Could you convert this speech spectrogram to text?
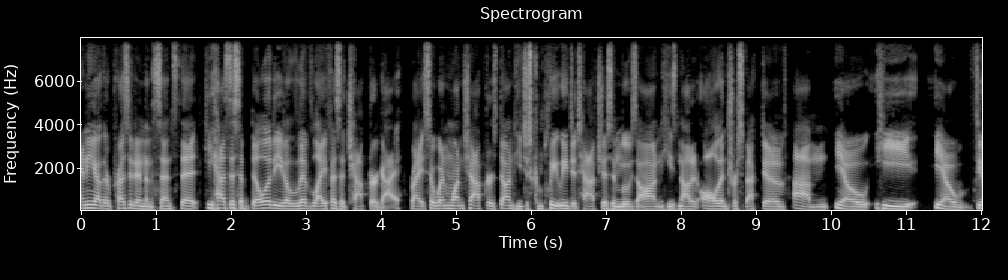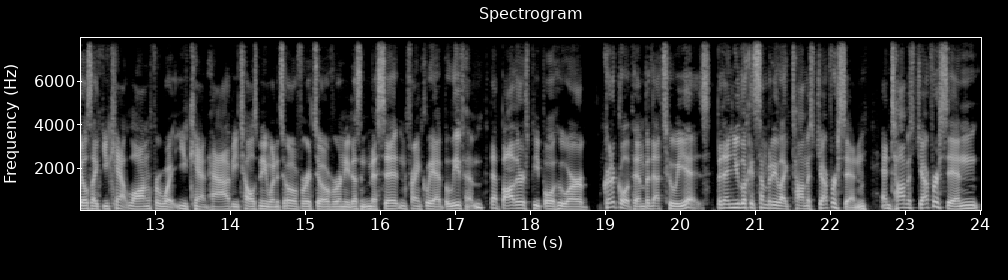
any other president in the sense that he has this ability to live life as a chapter guy, right? So when one chapter is done, he just completely detaches and moves on. He's not at all introspective. Um, you know, he you know, feels like you can't long for what you can't have. He tells me when it's over, it's over, and he doesn't miss it. And frankly, I believe him. That bothers people who are critical of him, but that's who he is. But then you look at somebody like Thomas Jefferson, and Thomas Jefferson,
